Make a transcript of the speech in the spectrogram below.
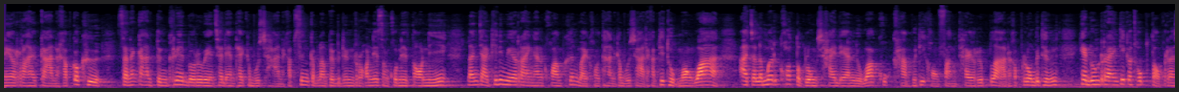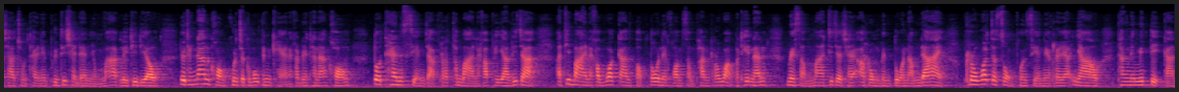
ในรายการนะครับก็คือสถานการณ์ตึงเครียดบริเวณชายแดนไทยกัมพูชานะครับซึ่งกำลังเป็นประเด็นร้อนในสังคมในตอนนี้ หลังจากที่ได้มีรายงานความเคลื่อนไหวของทหารกัมพูชานะครับที่ถูกมองว่าอาจจะละเมิดข้อตกลงชายแดน หรือว่าคุกคามพื้นที่ของฝั่งไทยหรือเปล่านะครับรวมไปถึงเหตุรุนแรงที่กระทบต่อประชาชนไทยในพื้นที่ชายแดนอย่างมากเลยทีเดียว โดยทางด้านของคุณจักรภพเป็นแขนะครับในฐานะของตัวแทนเสียงจากรัฐบาลนะครับพยายามที่จะอธิบายนะครับว่าการตอบโต้ในความสัมพันธ์ระหว่างประเทศนั้น ไม่สามารถที่จะใช้อารมณ์เป็นตัวนำได้ เพราะว่าจะส่งผลเสียในระยะยาวทั้งในมิติการ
